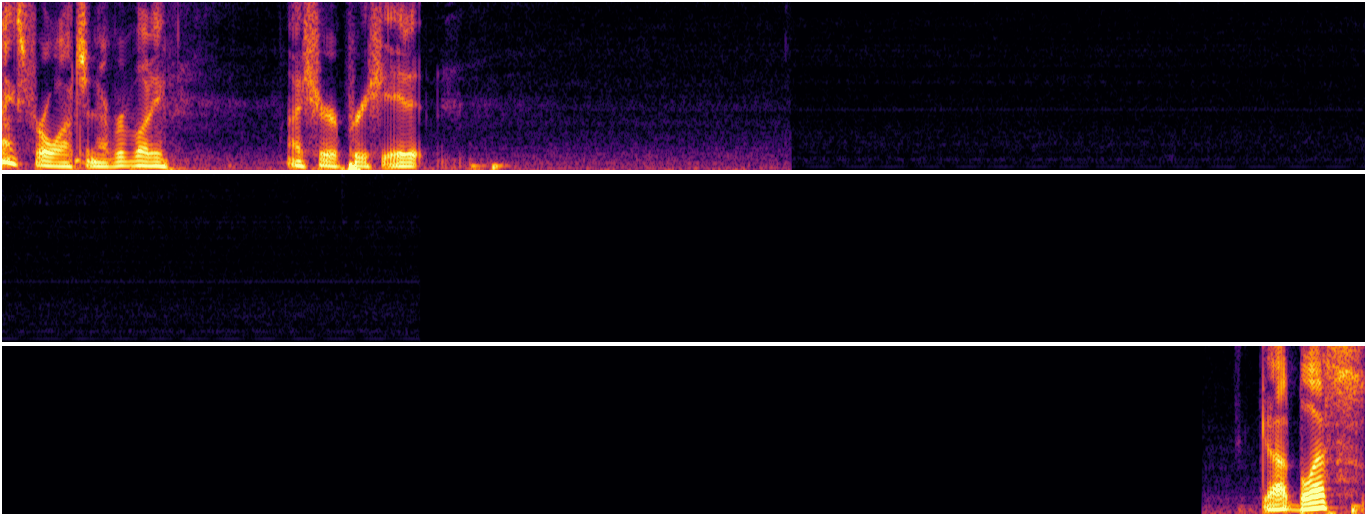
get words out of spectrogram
Thanks for watching, everybody. I sure appreciate it. God bless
